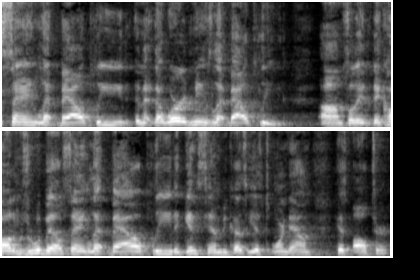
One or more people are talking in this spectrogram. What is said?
saying, let Baal plead. And that, that word means let Baal plead. Um, so they, they called him Jerubbaal, saying, let Baal plead against him because he has torn down his altar.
